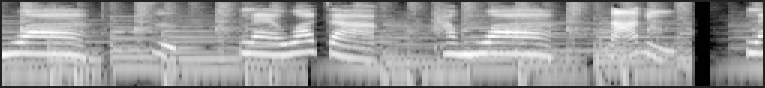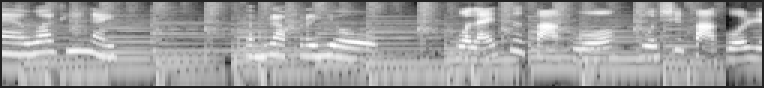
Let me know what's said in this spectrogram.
ำว่า 自 แปลว่าจากคำว่า 哪里？ แปลว่าที่ไหนสำหรับประโยค 我来自法国，我是法国人。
